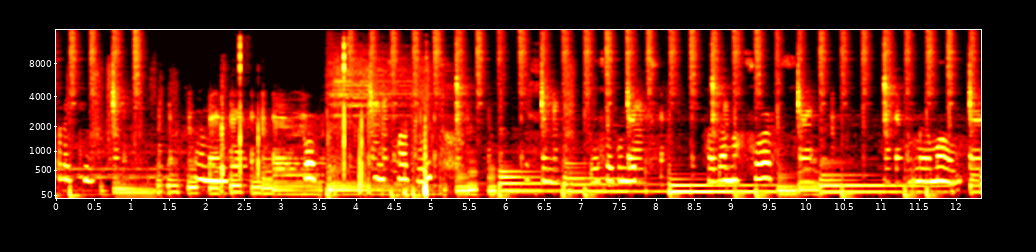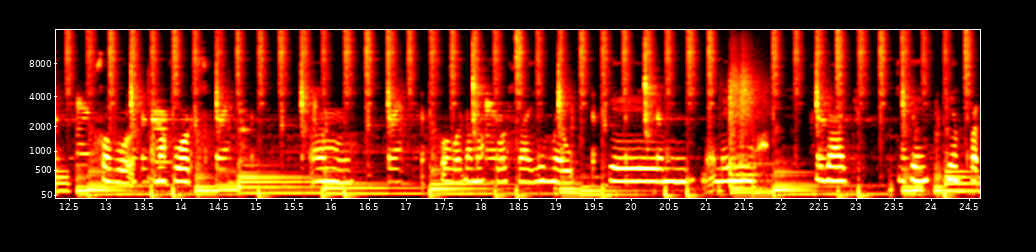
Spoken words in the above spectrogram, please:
por aqui. Um, vou meu favorito. É o segundo episódio. Dá uma força. Meu irmão, por favor, dá uma força. Favor, dá uma força aí, meu. Hum, é meio cidade que tem que pai.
